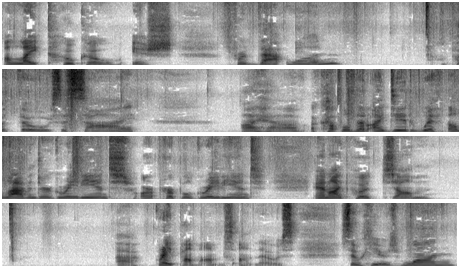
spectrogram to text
a light cocoa-ish for that one. Put those aside. I have a couple that I did with a lavender gradient or a purple gradient. And I put um, uh, gray pom-poms on those. So here's one,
